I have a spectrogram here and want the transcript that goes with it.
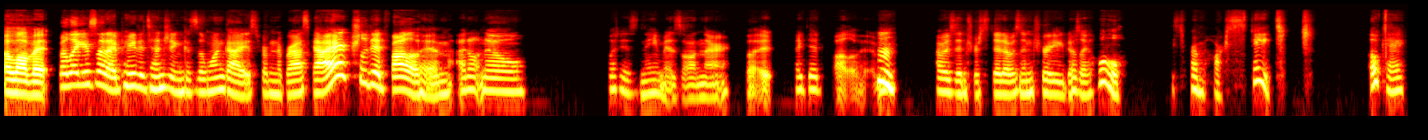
I love it. But like I said, I paid attention because the one guy is from Nebraska. I actually did follow him. I don't know what his name is on there, but I did follow him. Hmm. I was interested. I was intrigued. I was like, oh, he's from our state. Okay.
